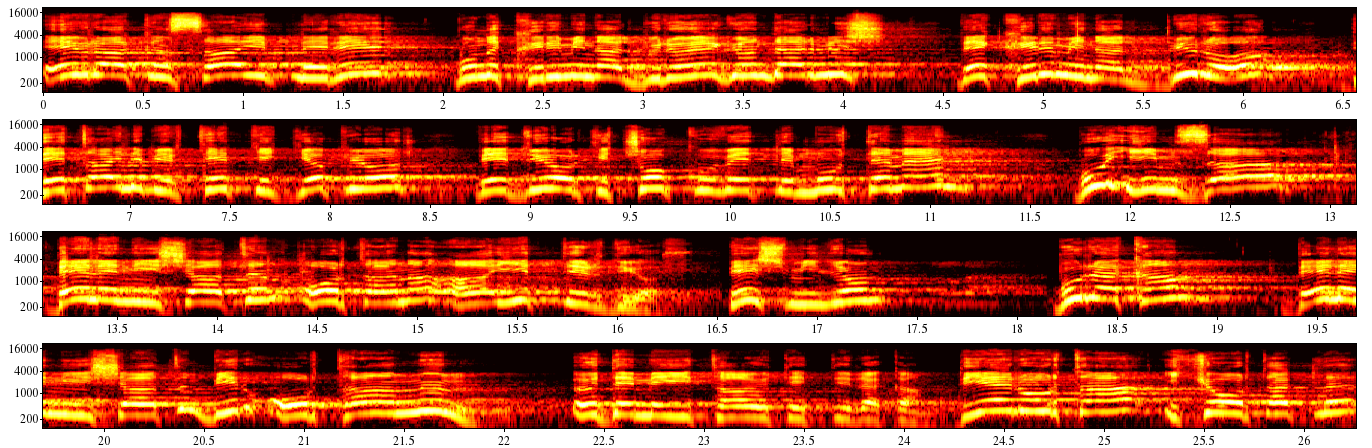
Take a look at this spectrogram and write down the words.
Evrakın sahipleri bunu kriminal büroya göndermiş ve kriminal büro detaylı bir tetkik yapıyor ve diyor ki çok kuvvetli muhtemel bu imza Belen İnşaat'ın ortağına aittir diyor. 5 milyon bu rakam Belen İnşaat'ın bir ortağının ödemeyi taahhüt ettiği rakam. Diğer ortağı iki ortaklı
